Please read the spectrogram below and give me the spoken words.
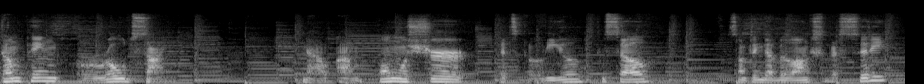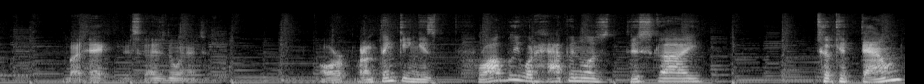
dumping road sign. Now, I'm almost sure it's illegal to sell something that belongs to the city, but hey, this guy's doing it. Or what I'm thinking is probably what happened was this guy took it down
